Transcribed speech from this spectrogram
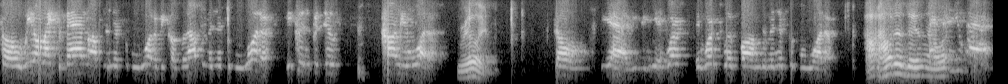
So we don't like to ban off municipal water because without the municipal water, we couldn't produce Kangen water. Really? So yeah, it works. It works with um the municipal water. How, how does it? And then you have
